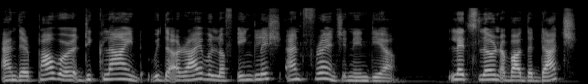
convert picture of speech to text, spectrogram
and their power declined with the arrival of English and French in India. Let's learn about the Dutch.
